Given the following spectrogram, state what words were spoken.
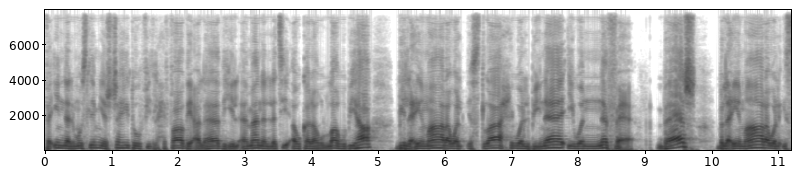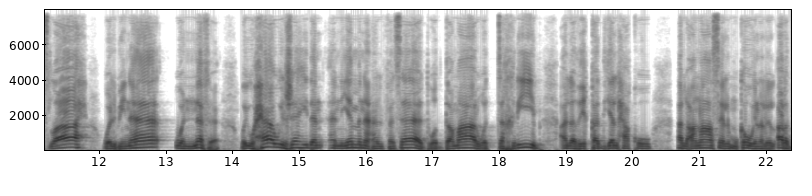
فإن المسلم يجتهد في الحفاظ على هذه الأمانة التي أوكله الله بها بالعمارة والإصلاح والبناء والنفع. باش بالعمارة والإصلاح والبناء والنفع. ويحاول جاهدا أن يمنع الفساد والدمار والتخريب الذي قد يلحق العناصر المكونة للأرض.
